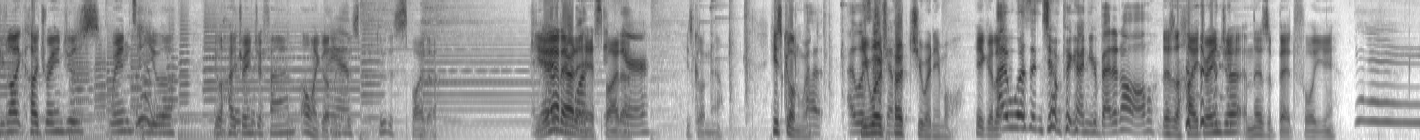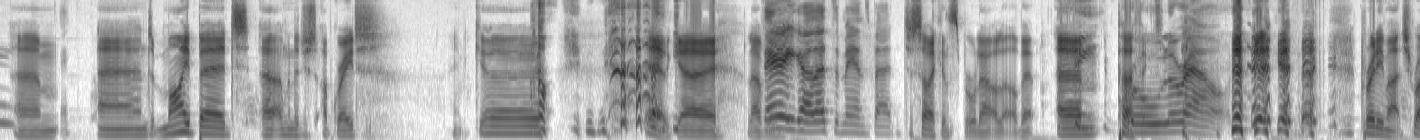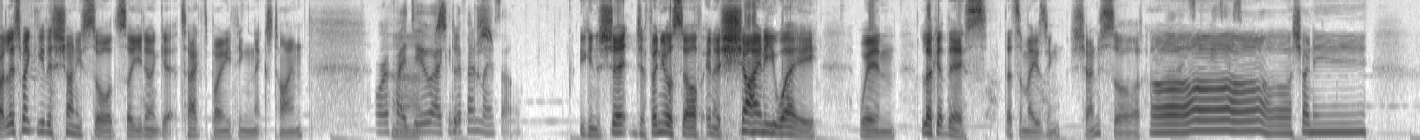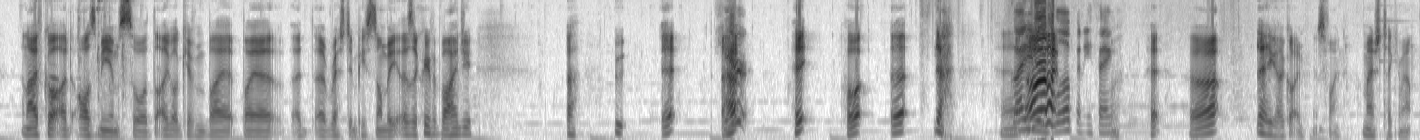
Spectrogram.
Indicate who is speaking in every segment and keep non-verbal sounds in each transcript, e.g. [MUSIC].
Speaker 1: Do you like hydrangeas, Win? Are you a you a hydrangea fan? Oh my god, look at this, look at this spider. Get out of here, spider.
Speaker 2: here.
Speaker 1: He's gone now. He's gone, Win.
Speaker 2: Uh, I
Speaker 1: he won't hurt you anymore. Here you go.
Speaker 2: I wasn't jumping on your bed at all.
Speaker 1: There's a hydrangea [LAUGHS] and there's a bed for you.
Speaker 2: Yay.
Speaker 1: Um,
Speaker 2: Okay.
Speaker 1: and my bed, uh, I'm gonna just upgrade. There we go. [LAUGHS] there we go. Lovely.
Speaker 2: there you go. That's a man's bed.
Speaker 1: Just so I can sprawl out a little bit. [LAUGHS] Um, perfect.
Speaker 2: Roll around. [LAUGHS]
Speaker 1: Pretty much. Right, let's make you this shiny sword so you don't get attacked by anything next time.
Speaker 2: or if I
Speaker 1: Uh,
Speaker 2: do, I can defend myself.
Speaker 1: You can sh- defend yourself in a shiny way. Win. Look at this. That's amazing. Shiny sword. Ah, shiny. And I've got an osmium sword that I got given by a, by a, a, a rest in peace zombie. There's a creeper behind you. Uh, ooh, eh, uh,
Speaker 2: Here.
Speaker 1: hey, ho, uh, uh, ah,
Speaker 2: didn't blow up anything.
Speaker 1: Heh, uh, there you go, I got him. It's fine. I managed to take him out.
